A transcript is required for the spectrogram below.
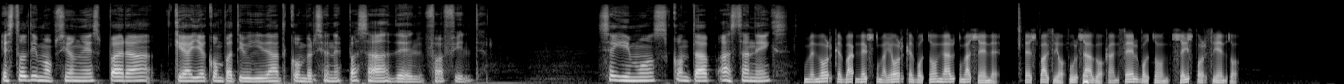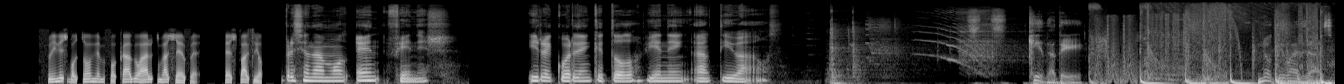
Esta última opción es para que haya compatibilidad con versiones pasadas del FabFilter. Seguimos con Tab hasta Next. Menor que back next mayor que botón alt más N. Espacio pulsado cancel botón 6%. Finish botón enfocado alt más F. Espacio. Presionamos en Finish. Y recuerden que todos vienen activados. Quédate. No te vayas.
